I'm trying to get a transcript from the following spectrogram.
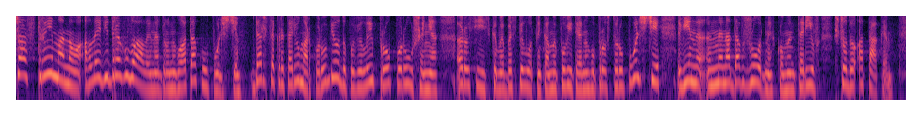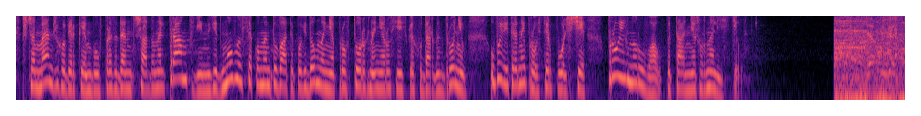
США стримано, але відреагували на дронову атаку у Польщі. Держсекретарю Марко Рубіо доповіли про порушення російськими безпілотниками повітряного простору Польщі. Він не надав жодних коментарів щодо атаки. Ще менш говірким був президент США Дональд Трамп. Він відмовився коментувати повідомлення про вторгнення російських ударних дронів у повітряний простір Польщі. Проігнорував питання журналістів. Mr.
